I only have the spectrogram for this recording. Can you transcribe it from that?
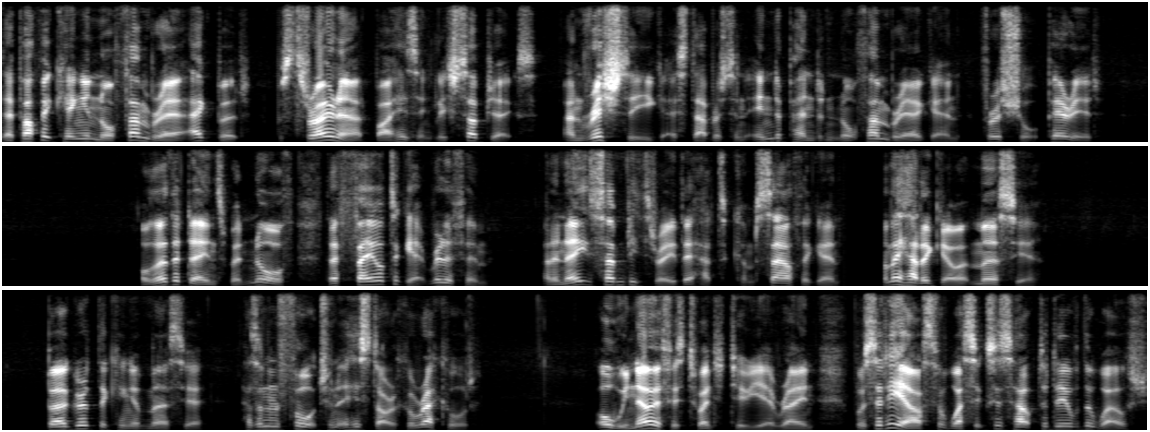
Their puppet king in Northumbria, Egbert, was thrown out by his English subjects, and Ricsige established an independent Northumbria again for a short period. Although the Danes went north, they failed to get rid of him, and in 873 they had to come south again, and they had a go at Mercia. Burgred, the king of Mercia, has an unfortunate historical record. All we know of his 22 year reign was that he asked for Wessex's help to deal with the Welsh,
